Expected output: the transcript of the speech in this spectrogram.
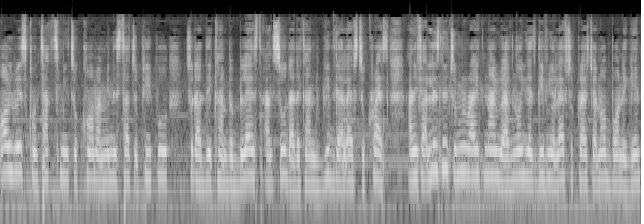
always contact me to come and minister to people so that they can be blessed and so that they can give their lives to Christ. And if you are listening to me right now, you have not yet given your life to Christ, you are not born again.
